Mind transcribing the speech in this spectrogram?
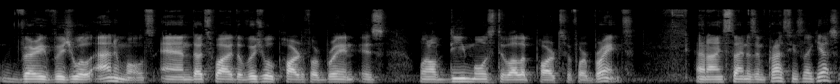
very visual animals, and that's why the visual part of our brain is one of the most developed parts of our brains. And Einstein is impressed. He's like, Yes,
